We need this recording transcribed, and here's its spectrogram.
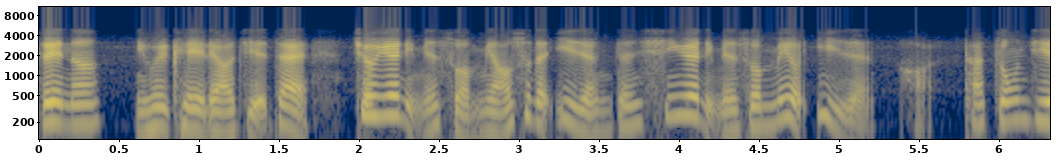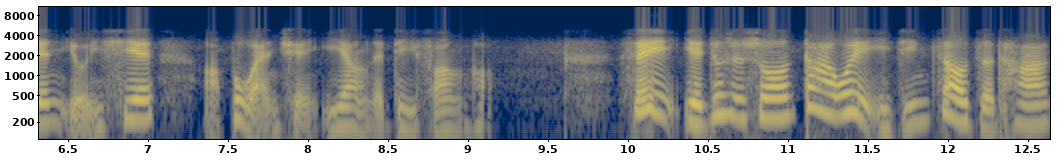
所以呢，你会可以了解，在旧约里面所描述的艺人，跟新约里面说没有艺人，哈，它中间有一些啊不完全一样的地方，哈。所以也就是说，大卫已经照着他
